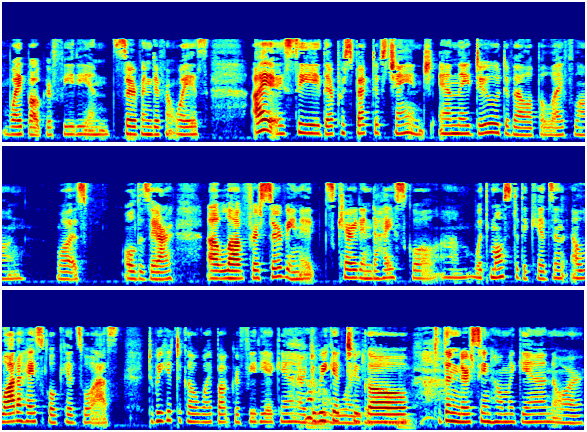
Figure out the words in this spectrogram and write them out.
wipe out graffiti and serve in different ways. I I see their perspectives change and they do develop a lifelong, well, as old as they are, a love for serving. It's carried into high school um, with most of the kids. And a lot of high school kids will ask, do we get to go wipe out graffiti again? Or do we Oh, get to go to the nursing home again? Or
